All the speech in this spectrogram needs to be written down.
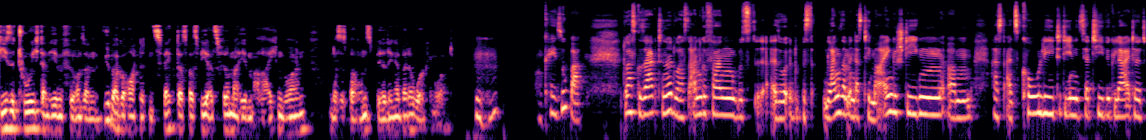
diese tue ich dann eben für unseren übergeordneten Zweck, das, was wir als Firma eben erreichen wollen. Und das ist bei uns Building a Better Working World. Mhm. Okay, super. Du hast gesagt, ne, du hast angefangen, bist, also du bist langsam in das Thema eingestiegen, ähm, hast als Co-Lead die Initiative geleitet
